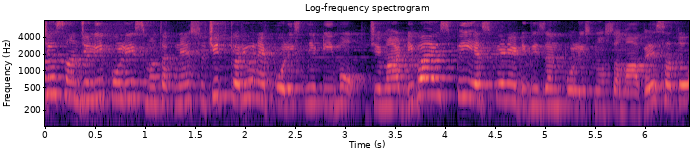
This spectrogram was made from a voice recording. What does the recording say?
જ સંજેલી પોલીસ મથકને સૂચિત કર્યું અને પોલીસની ટીમો, જેમાં ડીવાયએસપી, એસપી અને ડિવિઝન પોલીસનો સમાવેશ હતો,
